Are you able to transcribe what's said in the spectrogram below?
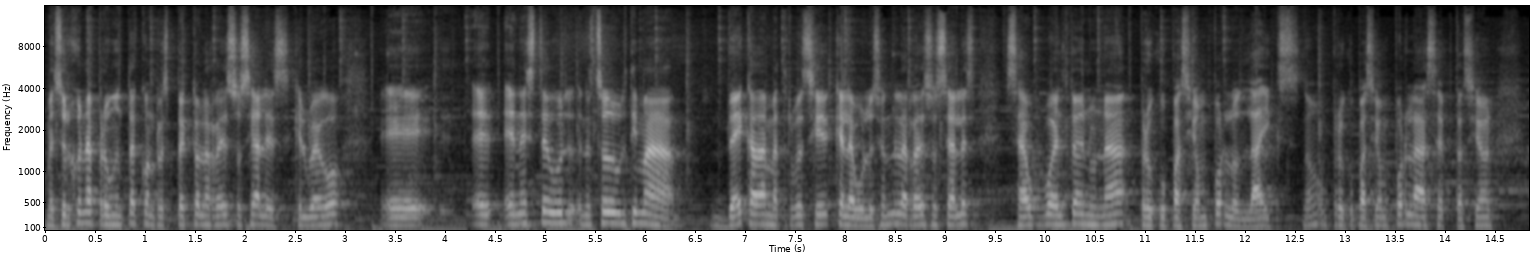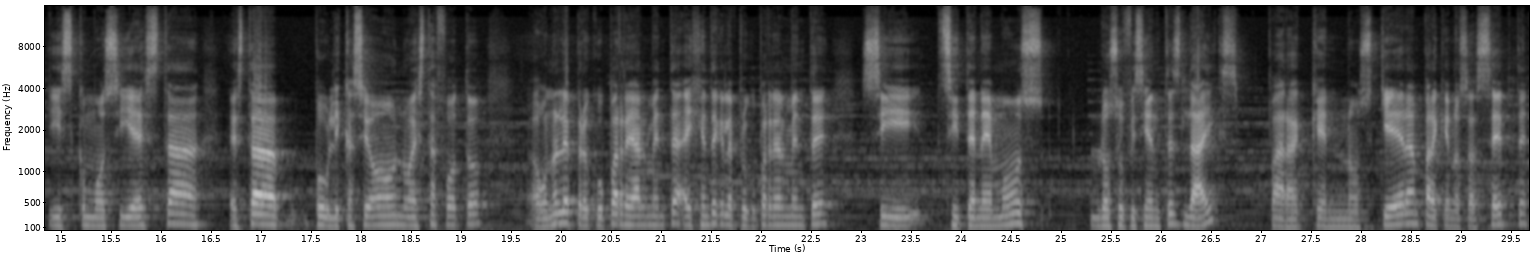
me surge una pregunta con respecto a las redes sociales, que luego eh, eh, en, este, en esta última década, me atrevo a decir, que la evolución de las redes sociales se ha vuelto en una preocupación por los likes, ¿no? Preocupación por la aceptación. Y es como si esta, esta publicación o esta foto a uno le preocupa realmente, hay gente que le preocupa realmente si, si tenemos los suficientes likes para que nos quieran, para que nos acepten.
